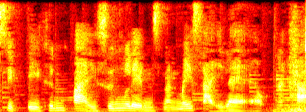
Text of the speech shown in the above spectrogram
50 ปีขึ้นไป ซึ่งเลนส์นั้นไม่ใส่แล้วนะคะ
